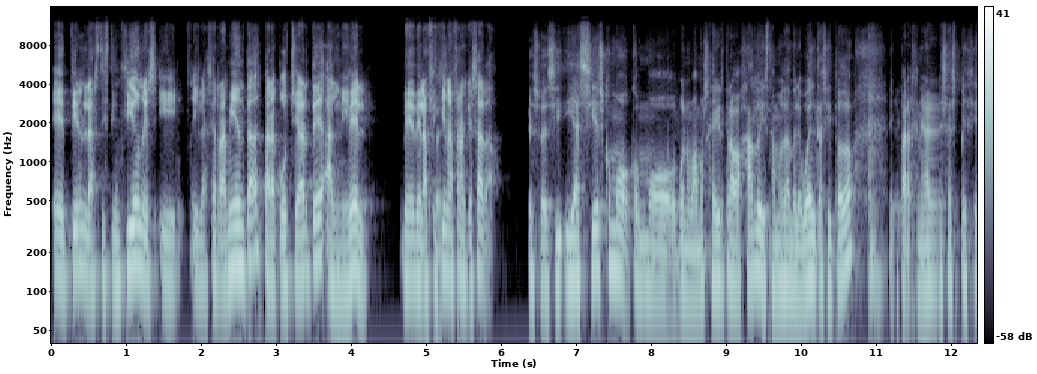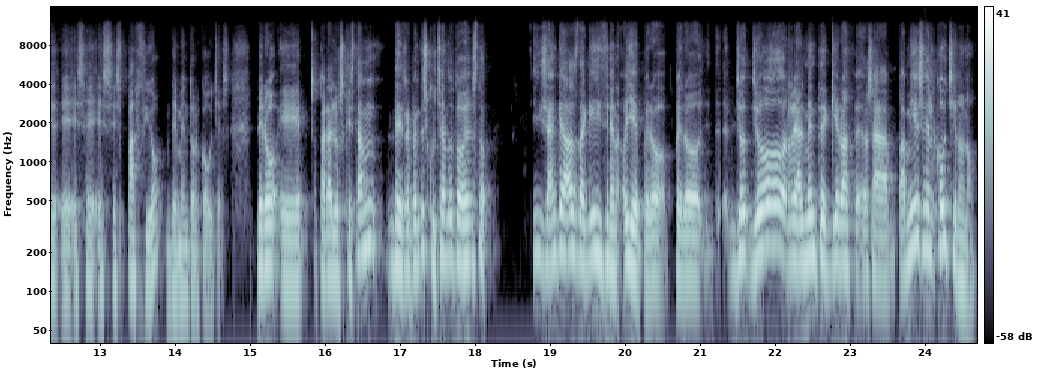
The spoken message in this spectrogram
eh, tienen las distinciones y, las herramientas para coachearte al nivel de, la oficina franquesada. Eso es, y, así es como, como, bueno, vamos a ir trabajando y estamos dándole vueltas y todo eh, para generar esa especie, eh, ese, espacio de mentor coaches. Pero para los que están de repente escuchando todo esto, y se han quedado hasta aquí y dicen, oye, pero, pero yo, yo realmente quiero hacer, o sea, ¿para mí es el coaching o no?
